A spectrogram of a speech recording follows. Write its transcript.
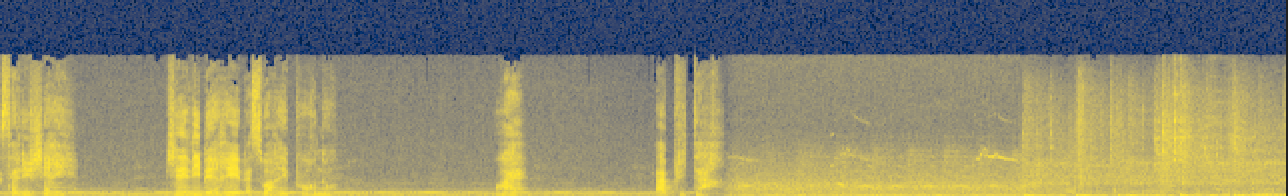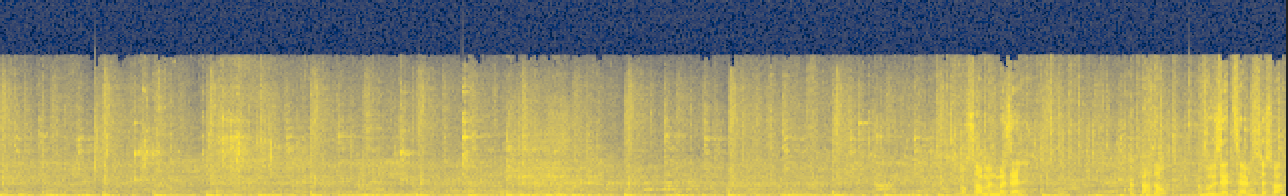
Salut chérie. J'ai libéré la soirée pour nous. Ouais. À plus tard. Bonsoir, mademoiselle. Euh, Pardon, vous êtes seule ce soir?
